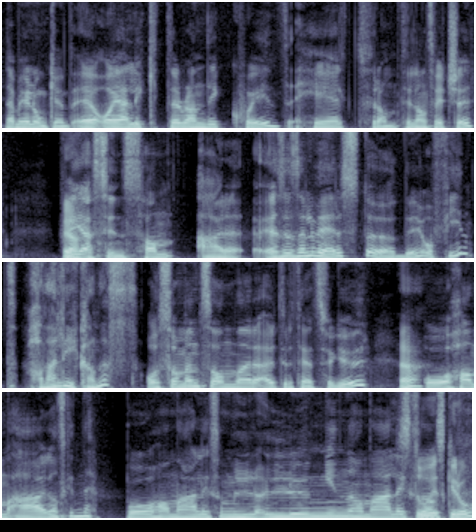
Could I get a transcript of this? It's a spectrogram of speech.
det er mye lunkent. Eh, og jeg likte Randy Quaid helt fram til han switcher. For Ja. jeg syns han er Jeg syns han leverer stødig og fint. Han er likandes. Og som en sånn autoritetsfigur. Ja. Og han er ganske nedpå, han er liksom lugn, han er liksom Stoisk ro.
